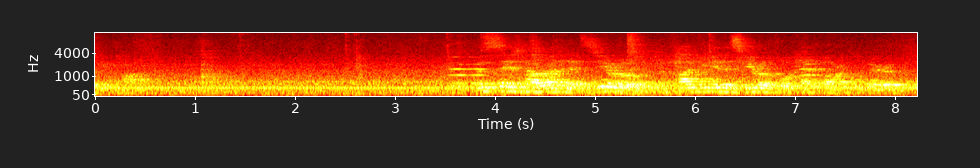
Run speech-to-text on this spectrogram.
in half. this says now run at zero, but how do you get a zero for categorical variable?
